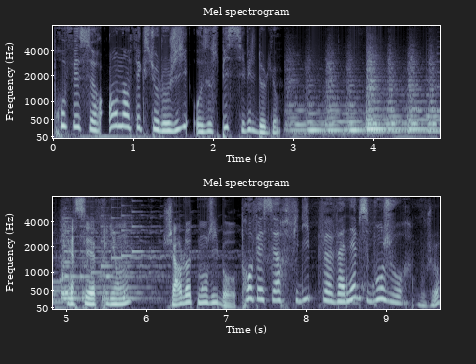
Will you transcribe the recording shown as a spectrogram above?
professeur en infectiologie aux Hospices civils de Lyon. RCF Lyon, Charlotte Mongibaud. Professeur Philippe Vanems, bonjour. Bonjour.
